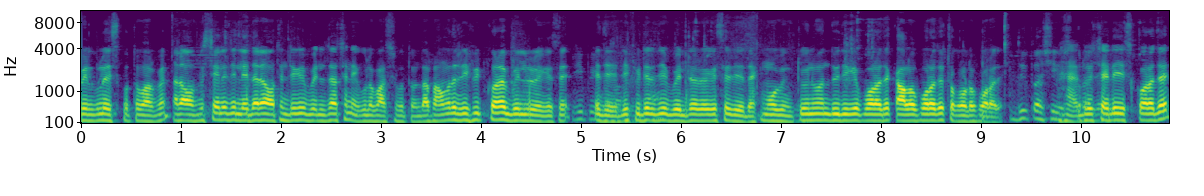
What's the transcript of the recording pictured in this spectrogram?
বেলগুলো ইউজ করতে পারবেন। তারা অফিসিয়ালি যে লেদারের অথেন্টিক বেল চাচ্ছেন এগুলো পারচেস করতে পারবেন। তারপর আমাদের রিপিট করা বেল রয়ে গেছে। এই যে রিপিটের যে বেলটা রয়ে গেছে যে দেখ মুভিং টু ইন ওয়ান দুই দিকে পরা যায় কালো পরা যায় চকলেটও পরা যায়। দুই পাশে হ্যাঁ দুই সাইডে ইউজ করা যায়।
